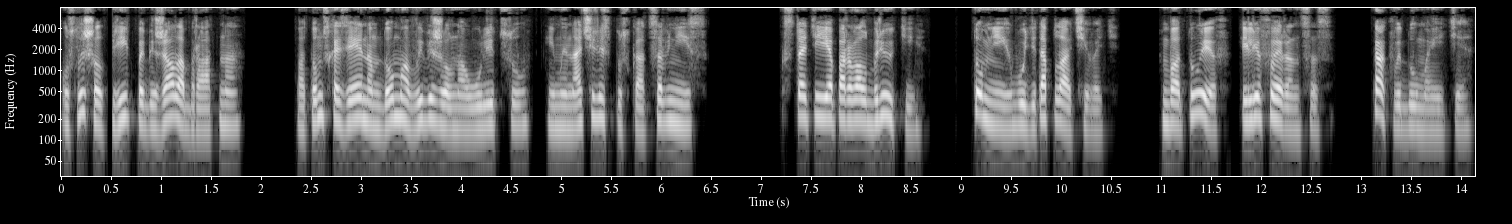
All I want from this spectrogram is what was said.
Услышал крик, побежал обратно. Потом с хозяином дома выбежал на улицу, и мы начали спускаться вниз. Кстати, я порвал брюки. Кто мне их будет оплачивать? Батуев или Ференсес? Как вы думаете?»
